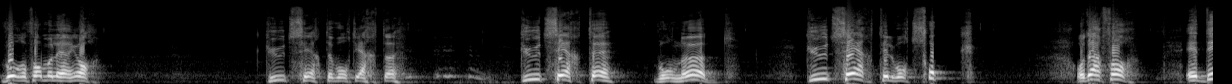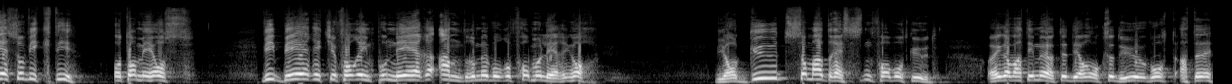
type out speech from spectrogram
våre formuleringer. Gud ser til vårt hjerte. Gud ser til vår nød. Gud ser til vårt sukk. Og derfor er det så viktig å ta med oss. Vi ber ikke for å imponere andre med våre formuleringer. Vi har Gud som adressen for vårt Gud. Og Jeg har vært i møte der også du vårt, at det,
